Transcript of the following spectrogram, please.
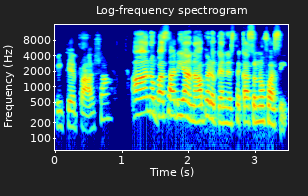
¿Y qué pasa? Ah, no pasaría nada, pero que en este caso no fue así.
